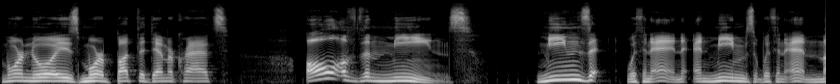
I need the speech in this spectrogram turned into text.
more noise, more but the Democrats. All of the means means with an N and memes with an M.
